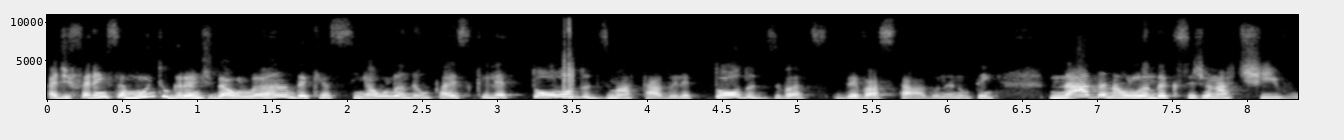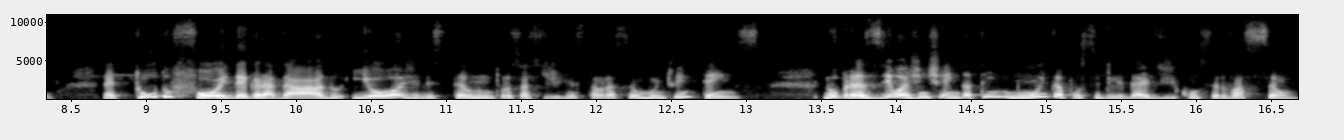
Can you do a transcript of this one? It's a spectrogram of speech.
A diferença muito grande da Holanda é que assim, a Holanda é um país que ele é todo desmatado, ele é todo devastado, né? Não tem nada na Holanda que seja nativo, né? Tudo foi degradado e hoje eles estão num processo de restauração muito intenso. No Brasil, a gente ainda tem muita possibilidade de conservação.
